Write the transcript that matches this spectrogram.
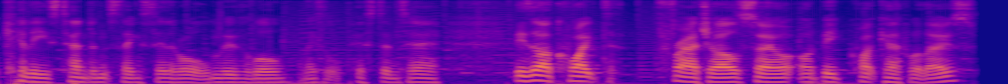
Achilles tendons things, see they're all movable, and these little pistons here. These are quite fragile, so I'd be quite careful with those.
